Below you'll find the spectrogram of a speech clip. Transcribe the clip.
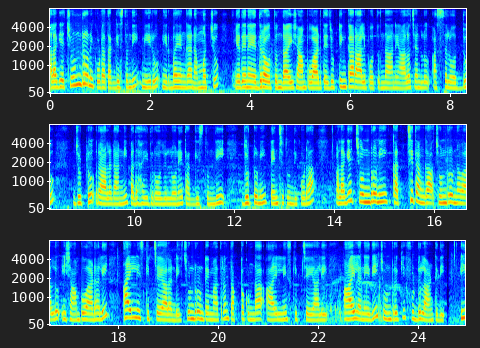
అలాగే చుండ్రుని కూడా తగ్గిస్తుంది. మీరు నిర్భయంగా నమ్మొచ్చు. ఏదైనా ఎదురవుతుందా ఈ షాంపూ వాడితే జుట్టు ఇంకా రాలిపోతుందా అనే ఆలోచనలు అస్సలు వద్దు. జుట్టు రాలడాన్ని పదహైదు రోజుల్లోనే తగ్గిస్తుంది. జుట్టుని పెంచుతుంది కూడా. అలాగే చుండ్రుని ఖచ్చితంగా చుండ్రు ఉన్న వాళ్ళు ఈ షాంపూ వాడాలి. ఆయిల్ని స్కిప్ చేయాలండి. చుండ్రు ఉంటే మాత్రం తప్పకుండా ఆయిల్ని స్కిప్ చేయాలి. ఆయిల్ అనేది చుండ్రుకి ఫుడ్ లాంటిది. ఈ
